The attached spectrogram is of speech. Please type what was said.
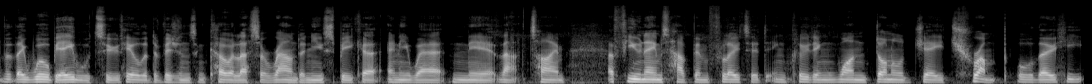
that they will be able to heal the divisions and coalesce around a new speaker anywhere near that time. A few names have been floated, including one Donald J. Trump, although he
